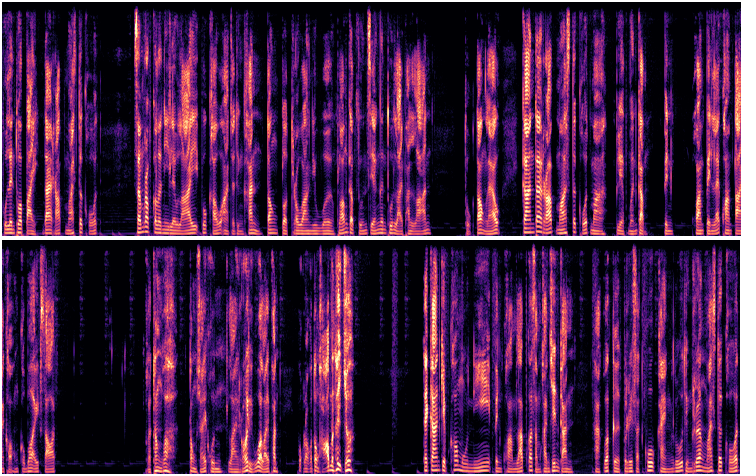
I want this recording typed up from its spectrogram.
ผู้เล่นทั่วไปได้รับ Master Code สำหรับกรณีเลวร้าย พวกเขาอาจจะถึงขั้น ต้องปลดระวางนิวเวอร์พร้อมกับสูญเสียเงินทุนหลายพันล้าน ถูกต้องแล้ว การได้รับ Master Code มาเปรียบเหมือนกับเป็นความเป็นและความตายของ Global Exhaust กระทั่งว่าต้องใช้คนหลายร้อยหรือว่าหลายพัน พวกเราก็ต้องหามันให้เจอ แต่การเก็บข้อมูลนี้เป็นความลับก็สำคัญเช่นกัน หากว่าเกิดบริษัทคู่แข่งรู้ถึงเรื่อง Master Code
